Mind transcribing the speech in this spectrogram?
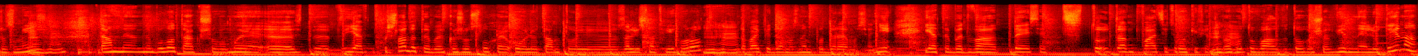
Розумієш? uh Там не не було так, що ми е, я прийшла до тебе і кажу: слухай, Олю, там той е, заліз на твій город, uh давай підемо з ним подеремося. Ні, я тебе два, десять, сто там 20 років я тебе готувала до того, що він не людина,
